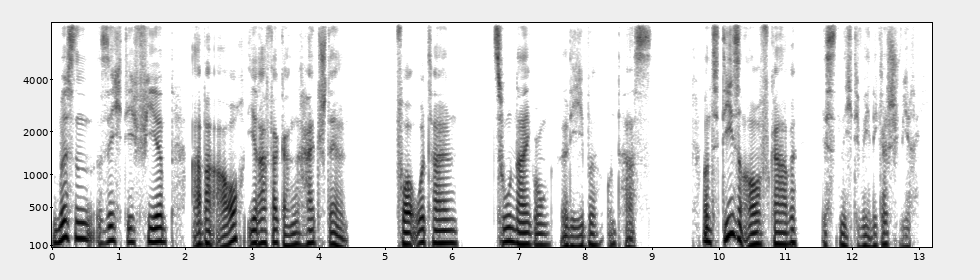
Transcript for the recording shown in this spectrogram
müssen sich die vier aber auch ihrer Vergangenheit stellen. Vorurteilen, Zuneigung, Liebe und Hass. Und diese Aufgabe ist nicht weniger schwierig.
